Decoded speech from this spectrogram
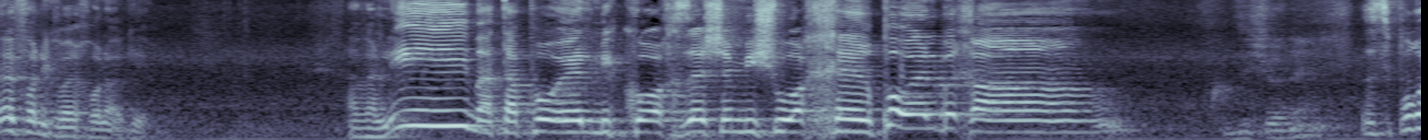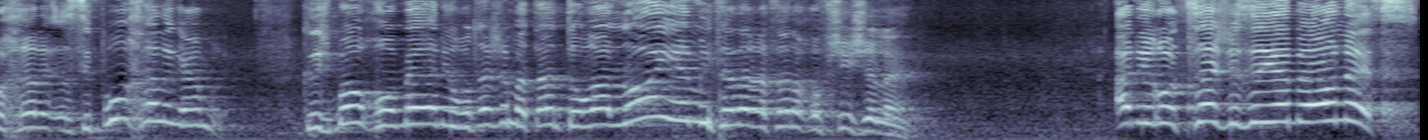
לאיפה אני כבר יכול להגיע? אבל אם אתה פועל מכוח זה שמישהו אחר פועל בך, זה שונה. זה סיפור אחר, זה סיפור אחר לגמרי. הקדוש ברוך הוא אומר, אני רוצה שמתן תורה לא יהיה מצד הרצון החופשי שלהם. אני רוצה שזה יהיה באונס.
